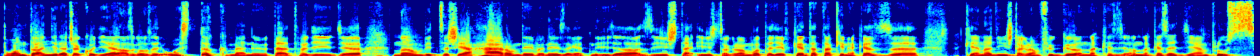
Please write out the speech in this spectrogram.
pont annyira csak, hogy ilyen azt gondolod, hogy ó, ez tök menő, tehát, hogy így nagyon vicces ilyen 3D-ben nézegetni így az Insta, Instagramot egyébként, tehát akinek ez aki ilyen nagy Instagram függő, annak ez, annak ez egy ilyen plusz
